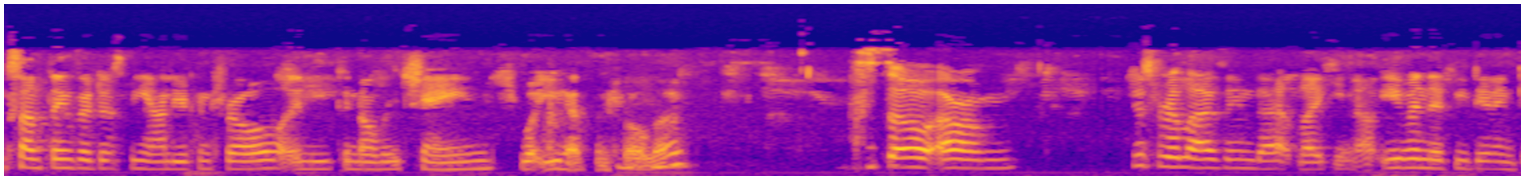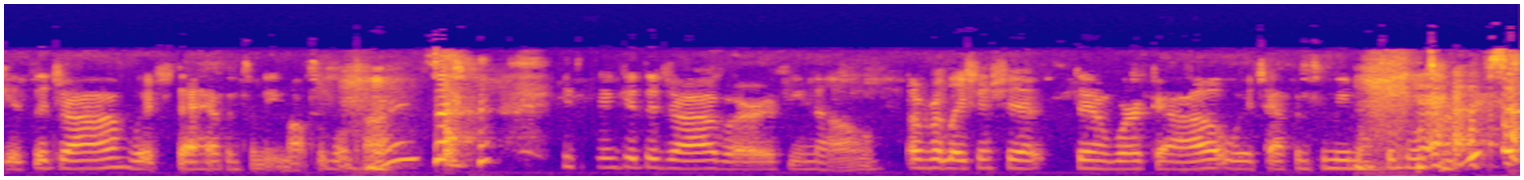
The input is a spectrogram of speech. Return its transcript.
some things are just beyond your control and you can only change what you have control mm-hmm. of. So, um, just realizing that like you know even if you didn't get the job which that happened to me multiple times if you didn't get the job or if you know a relationship didn't work out which happened to me multiple times.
